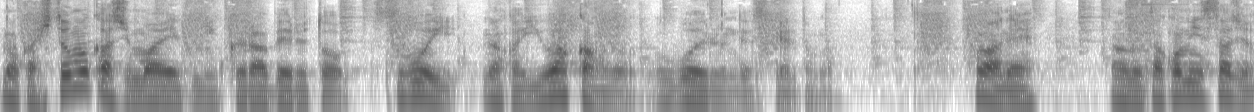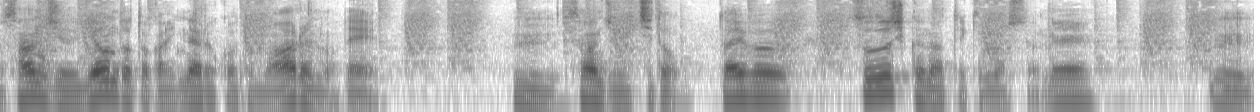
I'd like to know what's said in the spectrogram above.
なんか一昔前に比べるとすごいなんか違和感を覚えるんですけれども。まあねあのタコミンスタジオ34度とかになることもあるので、うん、31度だいぶ涼しくなってきましたね。うん。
